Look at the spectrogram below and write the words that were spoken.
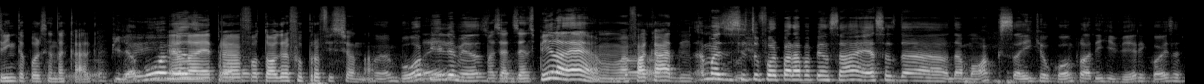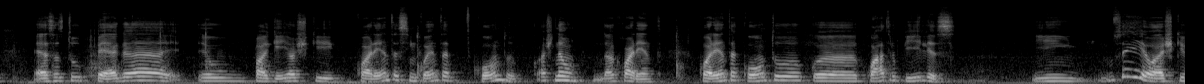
30% da carga. Pilha boa mesmo. Ela é pra fotógrafo profissional. É boa pilha mesmo. Mas é 200 pila, né? Uma Ah, facada. ah, mas se tu for parar pra pensar, essas da, da Mox aí que eu compro lá de Ribeira e coisa, essas tu pega, eu paguei acho que 40, 50 conto, acho não, dá 40. 40 conto, ah, quatro pilhas. E não sei, eu acho que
